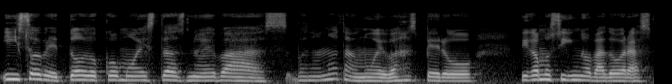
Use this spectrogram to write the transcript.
y sobre todo cómo estas nuevas, bueno, no tan nuevas, pero digamos innovadoras,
